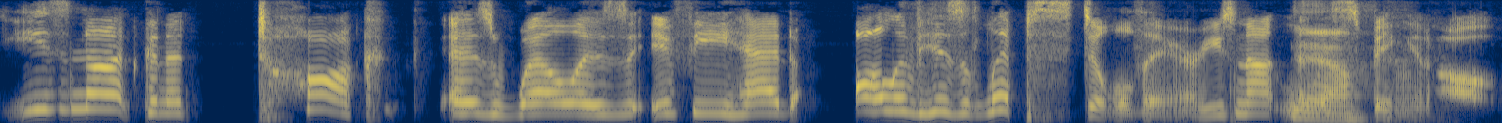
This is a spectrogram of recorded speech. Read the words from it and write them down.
he's not going to talk as well as if he had all of his lips still there. He's not Yeah. lisping at all.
